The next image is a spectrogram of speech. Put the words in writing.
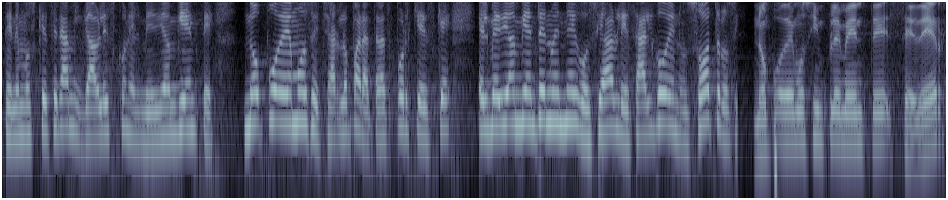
tenemos que ser amigables con el medio ambiente. No podemos echarlo para atrás porque es que el medio ambiente no es negociable, es algo de nosotros. No podemos simplemente ceder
